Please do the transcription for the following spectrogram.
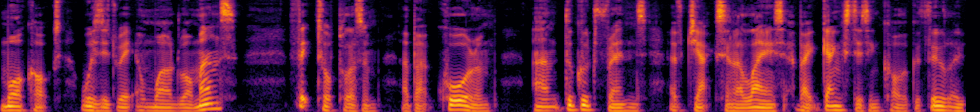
Moorcock's Wizardry and Wild Romance, Fictoplasm about Quorum, and The Good Friends of Jackson Elias about gangsters in Call of Cthulhu,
